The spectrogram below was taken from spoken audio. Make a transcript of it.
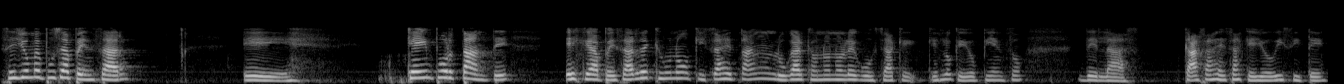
Si yo me puse a pensar, eh, qué importante es que a pesar de que uno quizás está en un lugar que a uno no le gusta, que, es lo que yo pienso de las casas esas que yo visité,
